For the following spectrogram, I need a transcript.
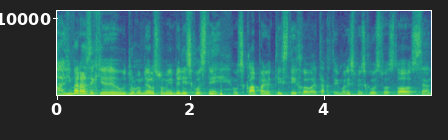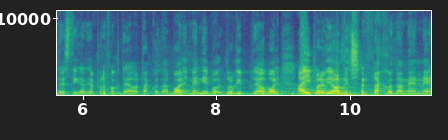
Pa ima razlike, u drugom dijelu smo mi bili iskusni u sklapanju tih stihova i tako da imali smo iskustvo 170 stiganja prvog dela, tako da bolje, meni je drugi deo bolje, a i prvi je odličan, tako da ne, ne,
